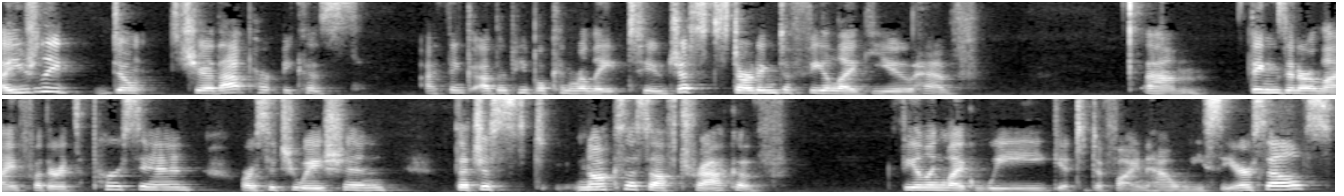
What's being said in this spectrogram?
I usually don't share that part because I think other people can relate to just starting to feel like you have um, things in our life, whether it's a person or a situation, that just knocks us off track of feeling like we get to define how we see ourselves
